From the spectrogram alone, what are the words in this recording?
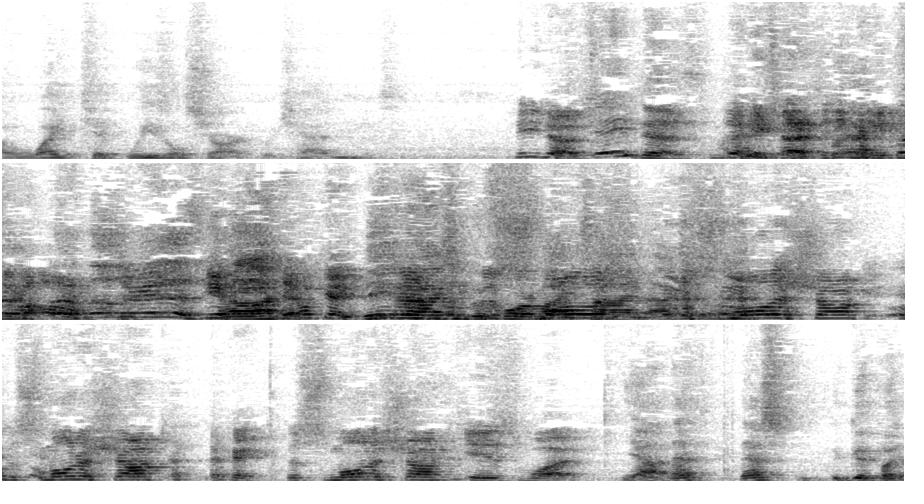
a, a white tip weasel shark, which hadn't. He does. Jay does. He does. He needs them all. Oh, there it is. Yeah, No, I- okay. these the- are actually the before my smallest- time, actually. The smallest shark. The smallest shark. Okay. The smallest shark is what? Yeah, that's that's a good point.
